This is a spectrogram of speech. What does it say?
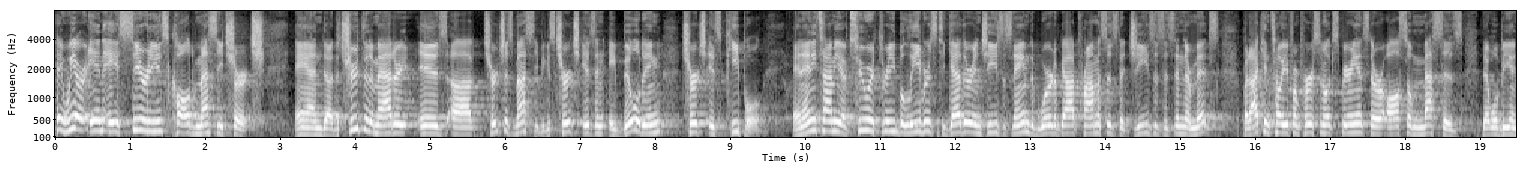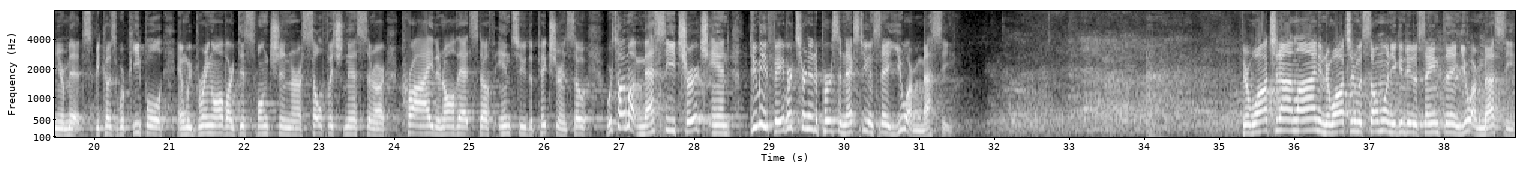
Hey, we are in a series called Messy Church. And uh, the truth of the matter is, uh, church is messy because church isn't a building, church is people. And anytime you have two or three believers together in Jesus' name, the Word of God promises that Jesus is in their midst. But I can tell you from personal experience, there are also messes that will be in your midst because we're people and we bring all of our dysfunction and our selfishness and our pride and all that stuff into the picture. And so we're talking about messy church. And do me a favor, turn to the person next to you and say, You are messy. if you're watching online and you're watching with someone, you can do the same thing. You are messy.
